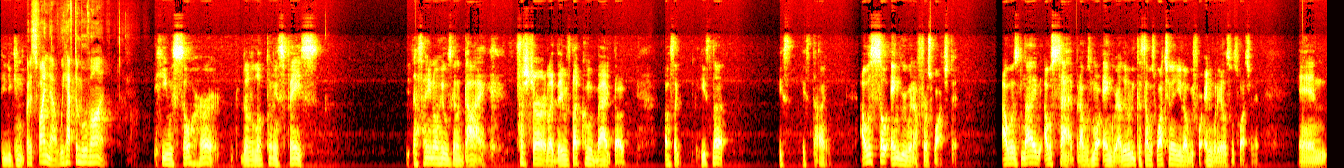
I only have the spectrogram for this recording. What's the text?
You can. but it's fine now. We have to move on. He was so hurt. The look on his face. That's how you know he was gonna die, for sure. Like they was not coming back, dog. I was like, he's not. He's he's dying. I was so angry when I first watched it. I was not. I was sad, but I was more angry. I literally because I was watching it, you know, before anybody else was watching it, and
